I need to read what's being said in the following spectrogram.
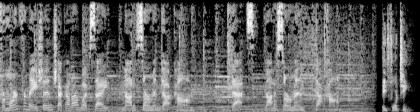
For more information, check out our website, notasermon.com. That's notasermon.com. 814.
